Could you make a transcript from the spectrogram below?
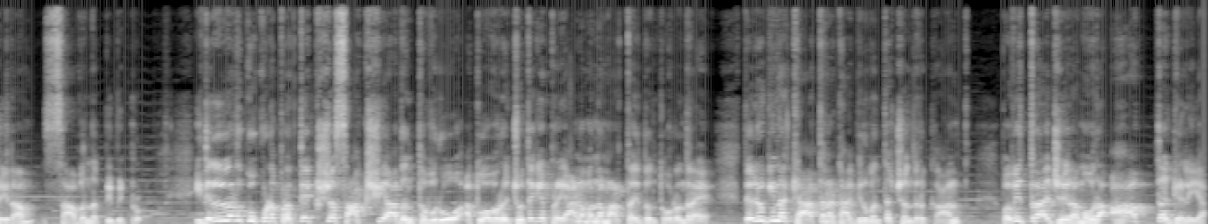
ಜಯರಾಮ್ ಸಾವನ್ನಪ್ಪಿ ಬಿಟ್ರು ಇದೆಲ್ಲದಕ್ಕೂ ಕೂಡ ಪ್ರತ್ಯಕ್ಷ ಸಾಕ್ಷಿಯಾದಂಥವರು ಅಥವಾ ಅವರ ಜೊತೆಗೆ ಪ್ರಯಾಣವನ್ನು ಮಾಡ್ತಾ ಇದ್ದಂಥವ್ರು ಅಂದರೆ ತೆಲುಗಿನ ಖ್ಯಾತ ನಟ ಆಗಿರುವಂಥ ಚಂದ್ರಕಾಂತ್, ಪವಿತ್ರ ಜಯರಾಮ್ ಅವರ ಆಪ್ತ ಗೆಳೆಯ.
